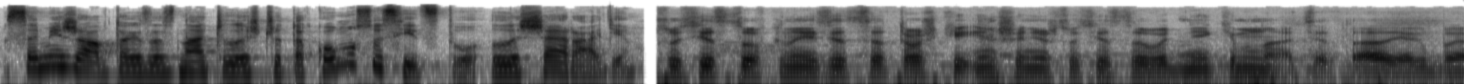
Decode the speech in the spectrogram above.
Самі ж автори зазначили, що такому сусідству лише раді. Сусідство в книзі це трошки інше, ніж сусідство в одній кімнаті. Та? Якби,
